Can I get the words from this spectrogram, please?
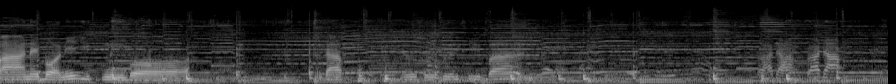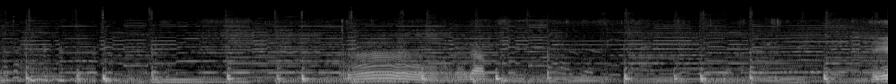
ปลาในบ่อนี้อีกหนึ่งบ่อนะครับนี่คือพื้นที่บ้าน ลาดังปลาดังอ่านะครับนี่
